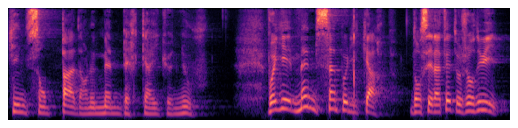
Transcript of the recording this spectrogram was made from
qui ne sont pas dans le même bercail que nous. Voyez, même Saint Polycarpe, dont c'est la fête aujourd'hui,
